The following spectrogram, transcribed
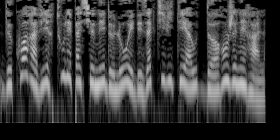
De quoi ravir tous les passionnés de l'eau et des activités outdoor en général.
